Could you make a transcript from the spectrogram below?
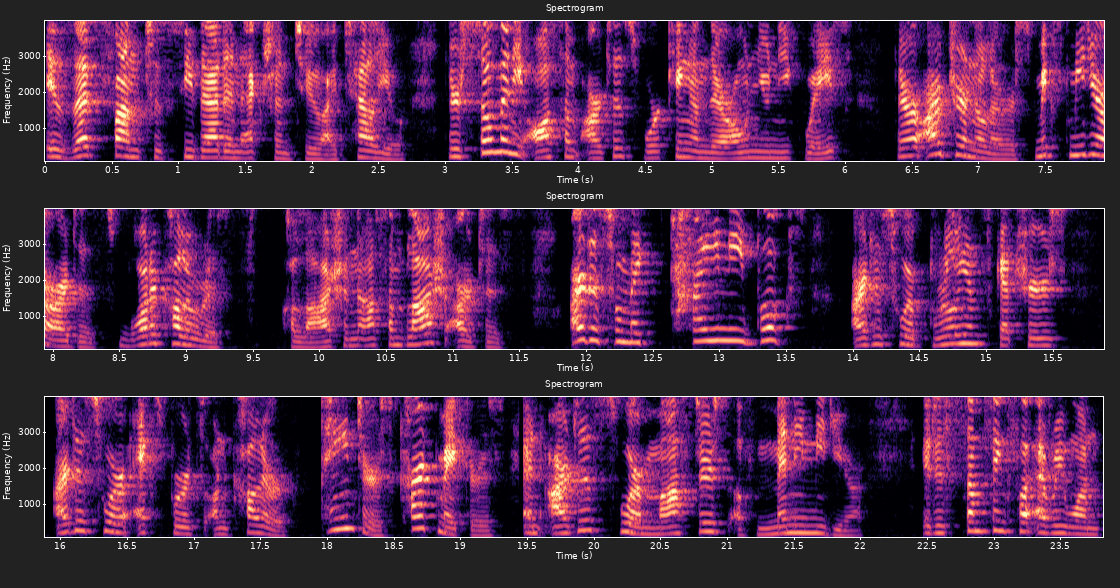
is that fun to see that in action too, I tell you. There's so many awesome artists working in their own unique ways. There are art journalers, mixed media artists, watercolorists, collage and assemblage artists, artists who make tiny books, artists who are brilliant sketchers, artists who are experts on color, painters, card makers, and artists who are masters of many media. It is something for everyone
